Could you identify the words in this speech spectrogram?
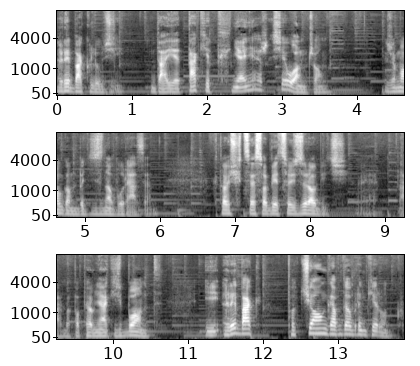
rybak ludzi daje takie tchnienie, że się łączą, że mogą być znowu razem. Ktoś chce sobie coś zrobić, e, albo popełnia jakiś błąd, i rybak pociąga w dobrym kierunku.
